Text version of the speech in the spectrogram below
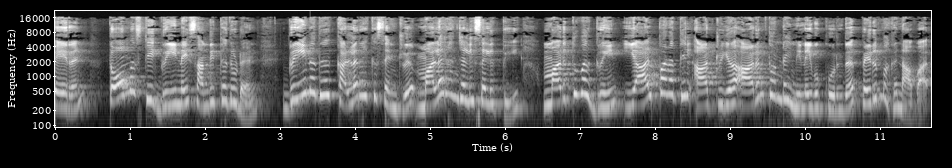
பேரன் தோமஸ் டி கிரீனை சந்தித்ததுடன் கிரீனது கல்லறைக்கு சென்று மலரஞ்சலி செலுத்தி மருத்துவர் கிரீன் யாழ்ப்பாணத்தில் ஆற்றிய அருந்தொண்டை நினைவு கூர்ந்த பெருமகன் ஆவார்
